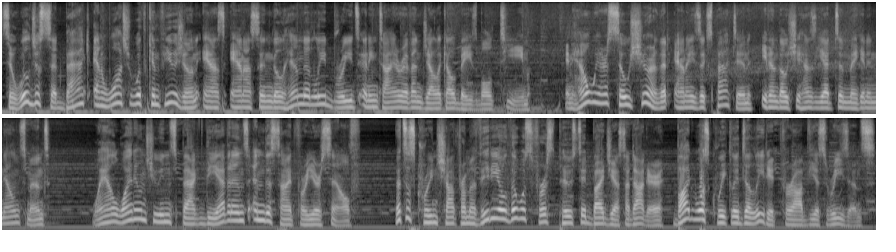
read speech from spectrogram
So we'll just sit back and watch with confusion as Anna single-handedly breeds an entire evangelical baseball team. And how we are so sure that Anna is expecting, even though she has yet to make an announcement? Well, why don't you inspect the evidence and decide for yourself? That's a screenshot from a video that was first posted by Jessa Duggar, but was quickly deleted for obvious reasons.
